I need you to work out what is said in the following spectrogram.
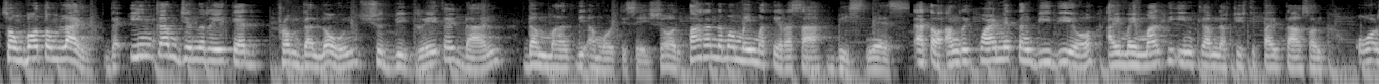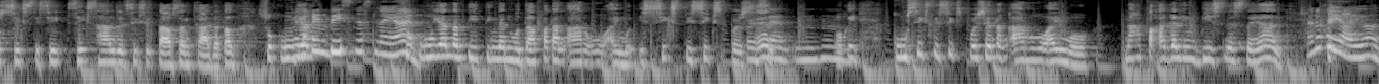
So, ang bottom line, the income generated from the loan should be greater than the monthly amortization para naman may matira sa business. Ito, ang requirement ng BDO ay may monthly income na 55,000 or 66 660,000 kada taon. So kung yan Malaking business na yan. So kung yan ang titingnan mo, dapat ang ROI mo is 66%. Percent, mhm. Okay? Kung 66% ang ROI mo, napakagaling business na yan. Ano kaya yun?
